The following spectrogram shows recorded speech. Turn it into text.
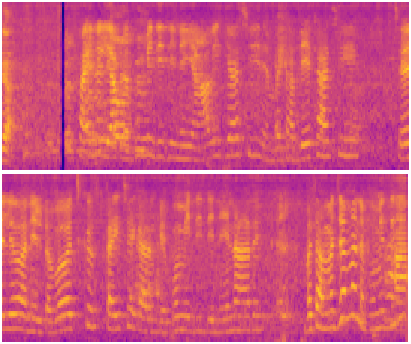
ગયા ફાઇનલી આપણે ભૂમિ દીદીને અહીંયા આવી ગયા છીએ ને બધા બેઠા છીએ. છેલ્લો અનિલ તો બહુ જ ખુશ થાય છે કારણ કે ભૂમિ દીદીને એના હારે. બધા મજામાં ને ભૂમિ દીદી?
